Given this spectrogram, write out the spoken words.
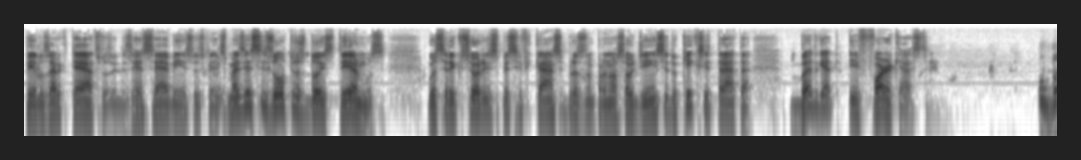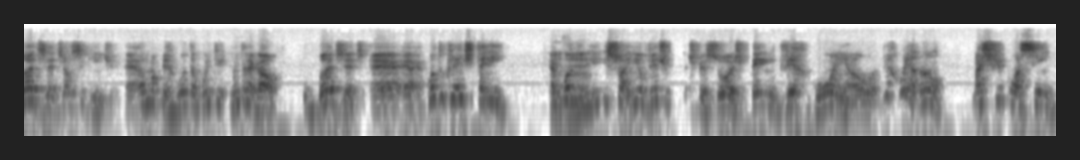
pelos arquitetos, eles recebem isso dos clientes. Mas esses outros dois termos, gostaria que o senhor especificasse para a nossa audiência do que, que se trata Budget e Forecast. O budget é o seguinte, é uma pergunta muito, muito legal. O budget é, é, é quanto o cliente tem. É uhum. quanto, isso aí eu vejo as pessoas têm vergonha, ou, vergonha não, mas ficam assim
